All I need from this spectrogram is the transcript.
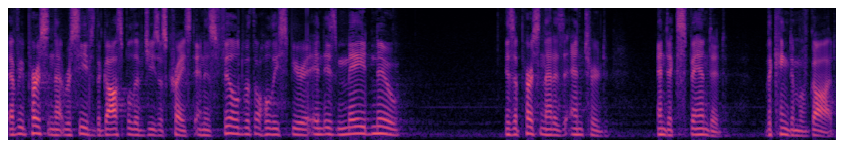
Every person that receives the gospel of Jesus Christ and is filled with the Holy Spirit and is made new is a person that has entered and expanded the kingdom of God.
